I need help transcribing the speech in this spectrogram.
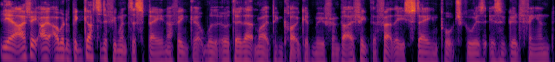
Yeah, I think I, I, would have been gutted if he went to Spain. I think, uh, although that might have been quite a good move for him, but I think the fact that he's staying in Portugal is, is a good thing, and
